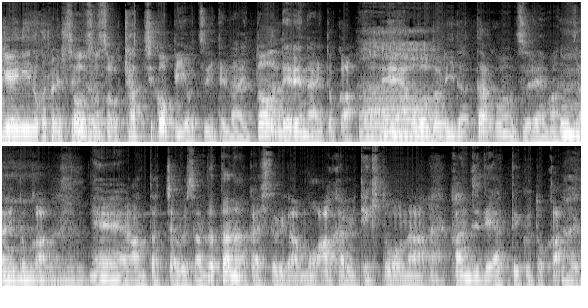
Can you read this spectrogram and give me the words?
芸人の方にしてそうそうそう。キャッチコピーをついてないと出れないとか、えーオードリーだったらこのズレ漫才とか。うん、えーアンタッチャブルさんだったらなんか一人がもう明るい適当な感じでやっていくとか、はい。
